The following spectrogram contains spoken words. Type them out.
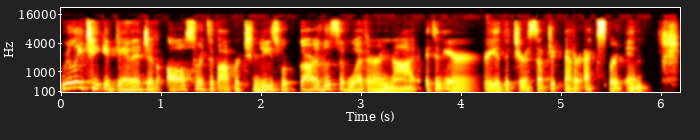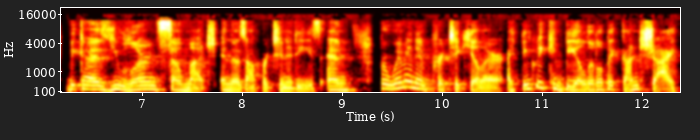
really take advantage of all sorts of opportunities, regardless of whether or not it's an area that you're a subject matter expert in, because you learn so much in those opportunities. And for women in particular, I think we can be a little bit gun shy.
